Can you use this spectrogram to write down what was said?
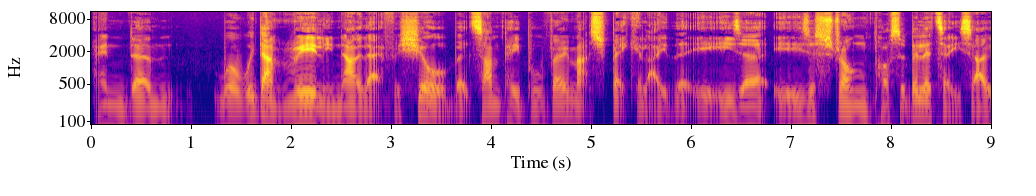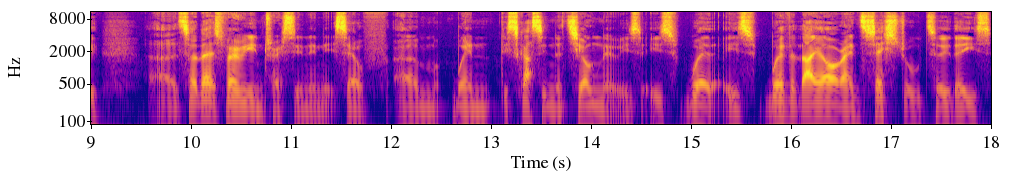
and um, well, we don't really know that for sure, but some people very much speculate that it is a it is a strong possibility. So. Uh, so that's very interesting in itself um, when discussing the Xiongnu is is where is whether they are ancestral to these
